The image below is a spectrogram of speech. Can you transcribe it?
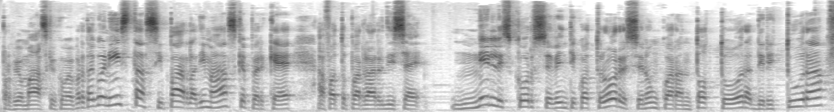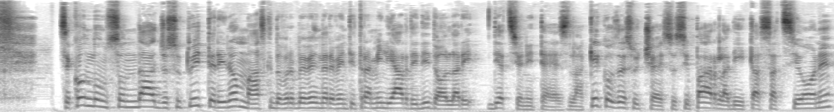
proprio Musk come protagonista, si parla di Musk perché ha fatto parlare di sé nelle scorse 24 ore, se non 48 ore addirittura, Secondo un sondaggio su Twitter, Elon Musk dovrebbe vendere 23 miliardi di dollari di azioni Tesla. Che cosa è successo? Si parla di tassazione,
